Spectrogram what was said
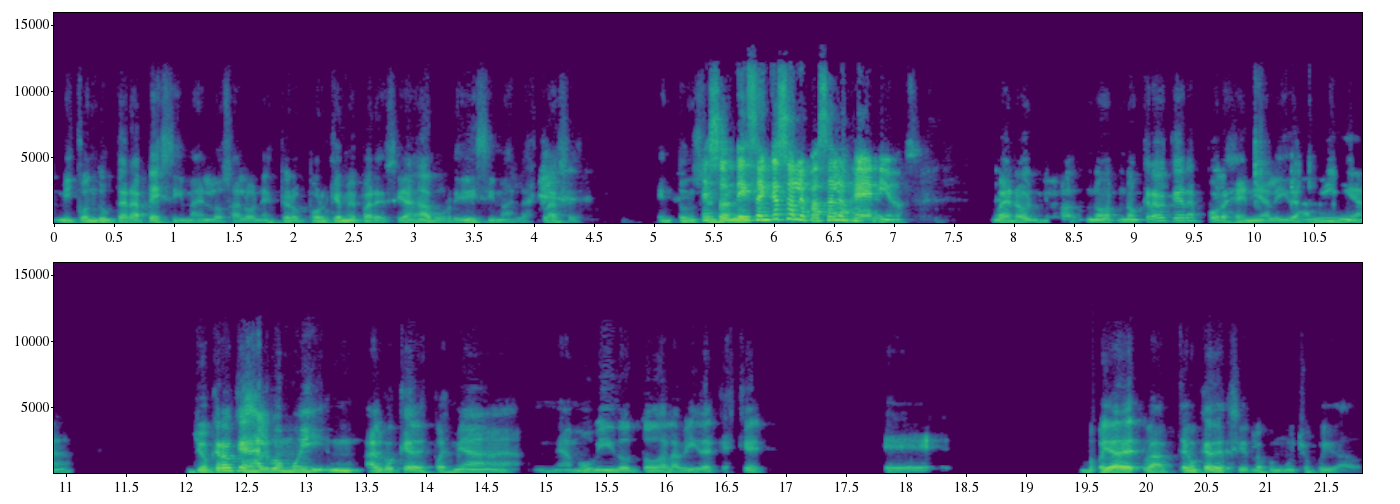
mi conducta era pésima en los salones, pero porque me parecían aburridísimas las clases. Entonces, eso, dicen que eso le pasa a los genios. Bueno, yo no, no creo que era por genialidad mía, yo creo que es algo muy, mm, algo que después me ha, me ha movido toda la vida, que es que, eh, voy a, tengo que decirlo con mucho cuidado,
